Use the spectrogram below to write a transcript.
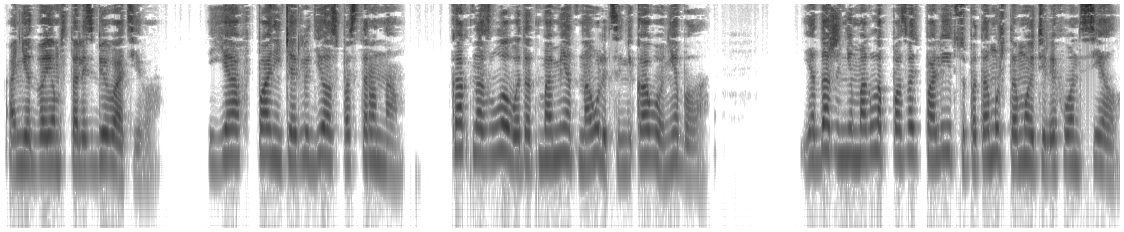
Они вдвоем стали сбивать его. Я в панике огляделась по сторонам. Как назло, в этот момент на улице никого не было. Я даже не могла позвать полицию, потому что мой телефон сел.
